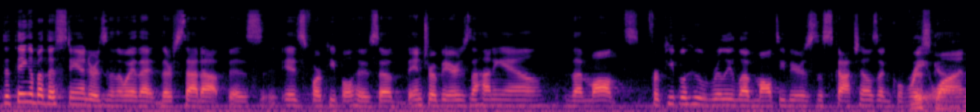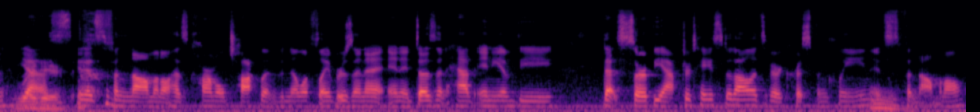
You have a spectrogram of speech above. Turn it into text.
the thing about the standards and the way that they're set up is is for people who so the intro beer is the honey ale the malt for people who really love malty beers the scotch ale is a great guy, one. right yes it is phenomenal it has caramel chocolate and vanilla flavors in it and it doesn't have any of the that syrupy aftertaste at all. It's very crisp and clean. It's phenomenal.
